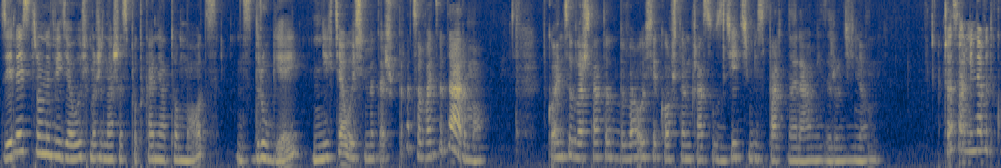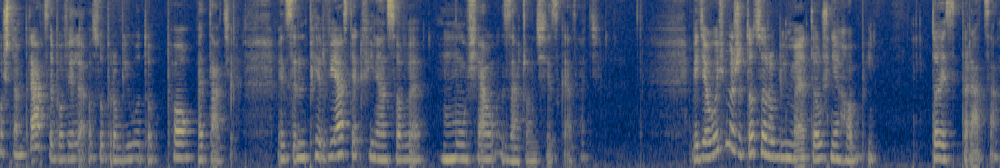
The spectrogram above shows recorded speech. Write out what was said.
Z jednej strony wiedziałyśmy, że nasze spotkania to moc, z drugiej nie chciałyśmy też pracować za darmo. Końcu warsztaty odbywały się kosztem czasu z dziećmi, z partnerami, z rodziną. Czasami nawet kosztem pracy, bo wiele osób robiło to po etacie. Więc ten pierwiastek finansowy musiał zacząć się zgadzać. Wiedziałyśmy, że to, co robimy, to już nie hobby. To jest praca.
